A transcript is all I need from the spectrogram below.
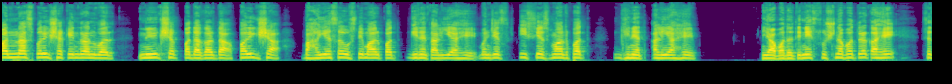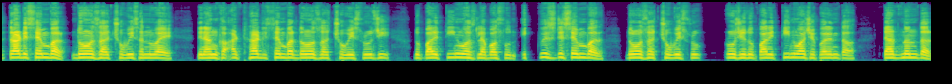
पन्नास परीक्षा केंद्रांवर निरीक्षक पदाकरता परीक्षा बाह्य संस्थेमार्फत घेण्यात आली आहे. म्हणजेच टी सी एस मार्फत घेण्यात आली आहे. या पद्धतीने सूचनापत्रक आहे. सतरा डिसेंबर दोन हजार चोवीस अन्वये दिनांक अठरा डिसेंबर दोन हजार चोवीस रोजी दुपारी तीन वाजल्यापासून एकवीस डिसेंबर दोन हजार चोवीस रो रोजी दुपारी तीन वाजेपर्यंत त्यानंतर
